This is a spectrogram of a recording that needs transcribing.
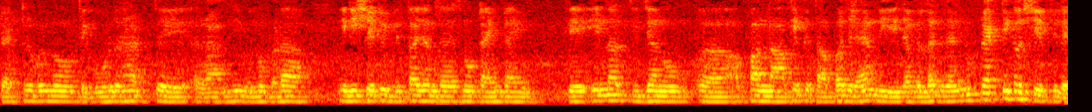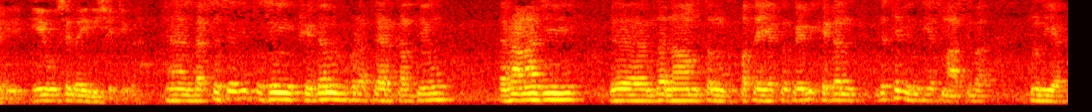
ਟਰੈਕਟਰ ਵੱਲੋਂ ਤੇ ਗੋਲਡਨ ਹੱਟ ਤੇ ਰਾਮ ਜੀ ਵੱਲੋਂ ਬੜਾ ਇਨੀਸ਼ੀਏਟਿਵ ਲਿੱਤਾ ਜਾਂਦਾ ਹੈ ਇਸ ਨੂੰ ਟਾਈਮ ਟਾਈਮ ਕਿ ਇਹਨਾਂ ਚੀਜ਼ਾਂ ਨੂੰ ਆਪਾਂ ਨਾ ਕਿ ਕਿਤਾਬਾਂ 'ਚ ਰਹਿਣ ਦੀਏ ਜਾਂ ਗੱਲਾਂ 'ਚ ਰਹਿਣ ਨੂੰ ਪ੍ਰੈਕਟੀਕਲ ਸ਼ੇਪ 'ਚ ਲੈ ਕੇ ਇਹ ਉਸੇ ਦਾ ਇਨੀਸ਼ੀਏਟਿਵ ਹੈ। ਦਰਸ਼ਨ ਸਿੰਘ ਜੀ, ਤੁਸੀਂ ਖੇਡਾਂ ਨੂੰ ਵੀ ਬੜਾ ਪਿਆਰ ਕਰਦੇ ਹੋ। ਰਾਣਾ ਜੀ ਦਾ ਨਾਮ ਤੁਹਾਨੂੰ ਪਤਾ ਹੀ ਹੈ ਕਿਉਂਕਿ ਇਹ ਵੀ ਖੇਡਾਂ ਜਿੱਥੇ ਵੀ ਹੁੰਦੀ ਹੈ, ਸਮਾਜ ਸੇਵਾ ਹੁੰਦੀ ਹੈ।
